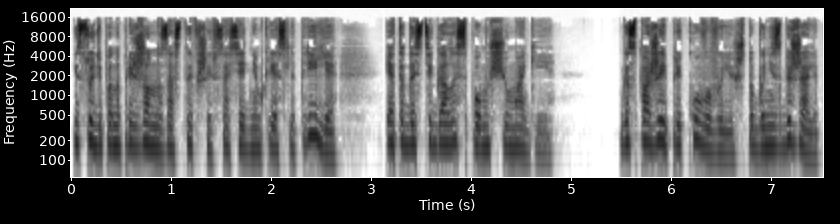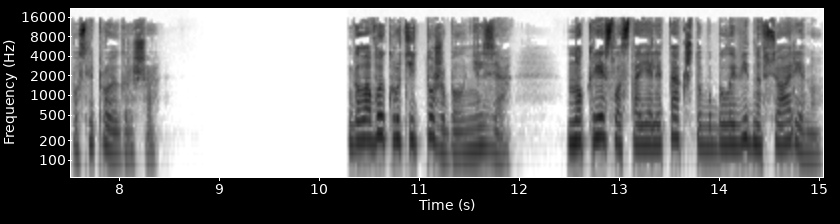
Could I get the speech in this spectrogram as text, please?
И, судя по напряженно застывшей в соседнем кресле Трилле, это достигалось с помощью магии. Госпожей приковывали, чтобы не сбежали после проигрыша. Головой крутить тоже было нельзя, но кресла стояли так, чтобы было видно всю арену,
